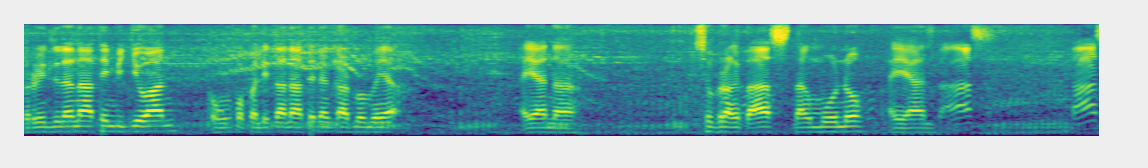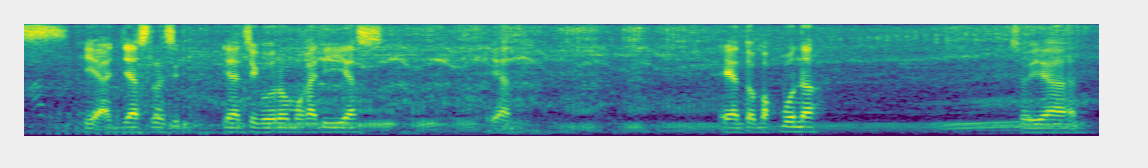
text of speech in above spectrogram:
Pero hindi lang natin videoan kung papalitan natin ng card mamaya. Ayan na. sobrang taas ng muno. Ayan. Taas. Taas. I-adjust lang si yan siguro mga Diaz. Ayan. Ayan, tumakbo na. So, yan.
